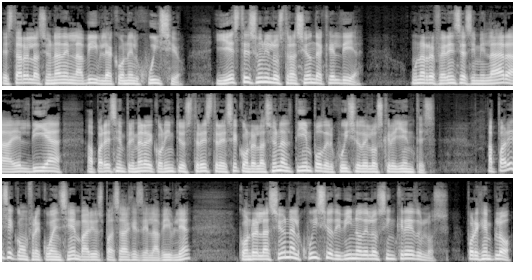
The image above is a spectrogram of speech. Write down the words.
está relacionada en la Biblia con el juicio, y esta es una ilustración de aquel día. Una referencia similar a el día aparece en 1 Corintios 3:13 con relación al tiempo del juicio de los creyentes. Aparece con frecuencia en varios pasajes de la Biblia con relación al juicio divino de los incrédulos. Por ejemplo,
